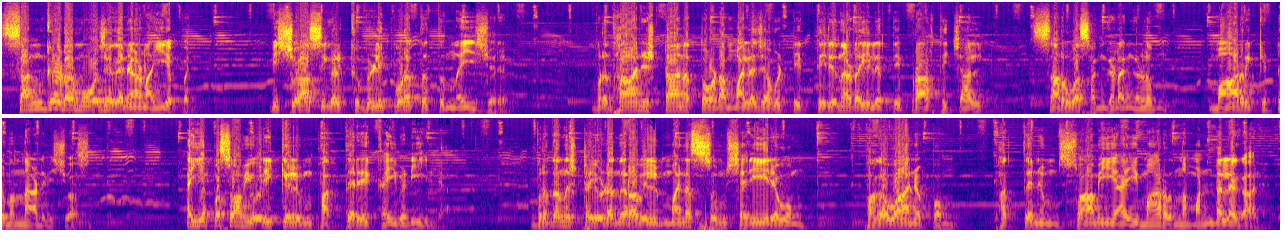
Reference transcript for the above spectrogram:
സങ്കടമോചകനാണ് അയ്യപ്പൻ. വിശ്വാസികൾക്ക് വെളിപ്പുറത്തെത്തുന്ന ഈശ്വരൻ. വൃഥാനുഷ്ഠാനത്തോടെ മല ചവിട്ടി തിരുനടയിലെത്തി പ്രാർത്ഥിച്ചാൽ സർവസങ്കടങ്ങളും മാറിക്കിട്ടുമെന്നാണ് വിശ്വാസം. അയ്യപ്പസ്വാമി ഒരിക്കലും ഭക്തരെ കൈവടിയില്ല. വ്രതനിഷ്ഠയുടെ നിറവിൽ മനസ്സും ശരീരവും ഭഗവാനൊപ്പം ഭക്തനും സ്വാമിയായി മാറുന്ന മണ്ഡലകാലം.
